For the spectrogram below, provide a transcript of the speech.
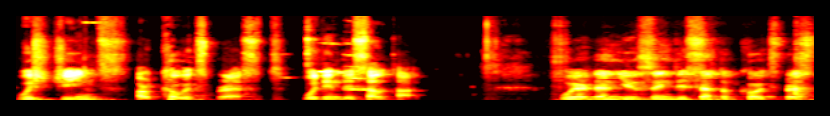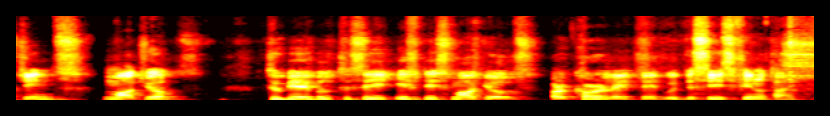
which genes are co-expressed within the cell type. We are then using this set of co-expressed genes, modules, to be able to see if these modules are correlated with disease phenotype.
